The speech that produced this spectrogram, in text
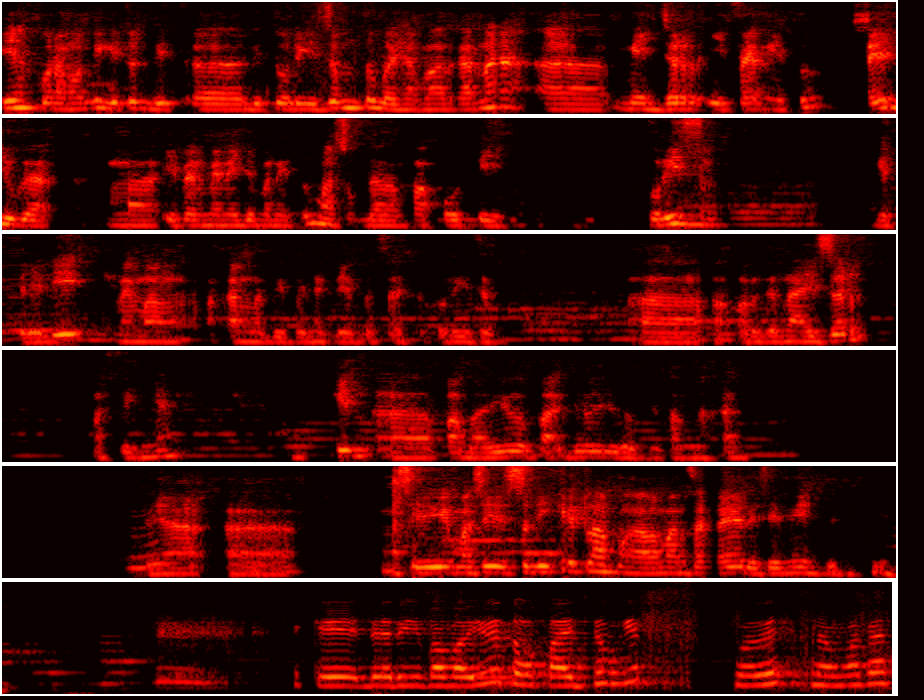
ya kurang lebih gitu di, uh, di tourism tuh banyak banget karena uh, major event itu saya juga uh, event management itu masuk dalam fakulti tourism gitu. Jadi memang akan lebih banyak di ke tourism. Uh, organizer pastinya. Mungkin uh, Pak Bayu, Pak Jul juga bisa tambahkan. Hmm. Ya uh, masih masih sedikit lah pengalaman saya di sini. Oke, dari Pak Bayu atau Pak Jul mungkin boleh nambahkan.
